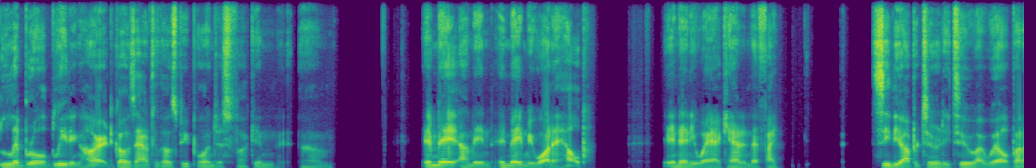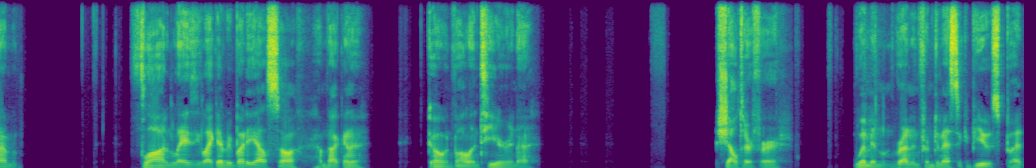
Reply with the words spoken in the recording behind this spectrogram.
liberal bleeding heart goes out to those people and just fucking um, it made i mean it made me want to help in any way i can and if i see the opportunity to i will but i'm flawed and lazy like everybody else so i'm not to go and volunteer in a shelter for women running from domestic abuse but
